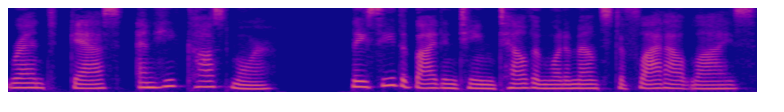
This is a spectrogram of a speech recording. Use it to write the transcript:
rent, gas, and heat cost more. They see the Biden team tell them what amounts to flat out lies.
